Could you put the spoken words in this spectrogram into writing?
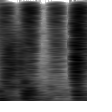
you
